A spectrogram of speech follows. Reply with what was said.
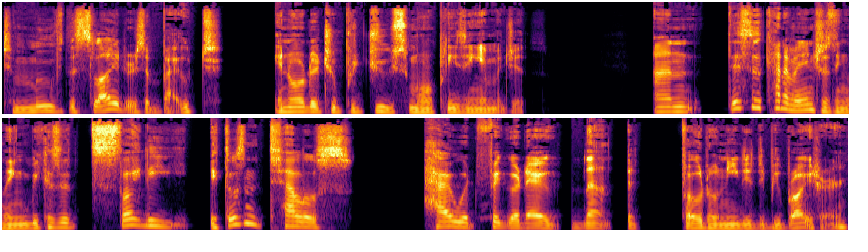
to move the sliders about in order to produce more pleasing images. And this is kind of an interesting thing because it's slightly, it doesn't tell us how it figured out that the photo needed to be brighter,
